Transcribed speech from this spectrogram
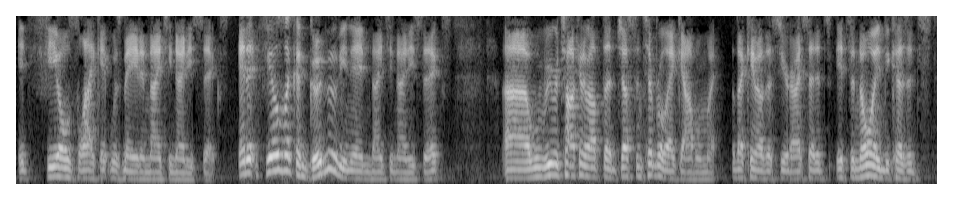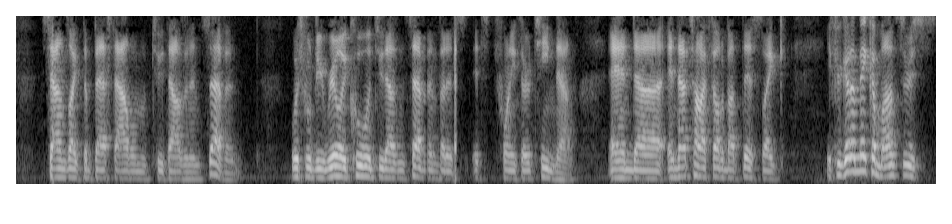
it feels like it was made in 1996, and it feels like a good movie made in 1996. Uh, when we were talking about the Justin Timberlake album that came out this year, I said it's it's annoying because it's sounds like the best album of 2007, which would be really cool in 2007, but it's it's 2013 now, and uh, and that's how I felt about this. Like, if you're gonna make a Monsters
